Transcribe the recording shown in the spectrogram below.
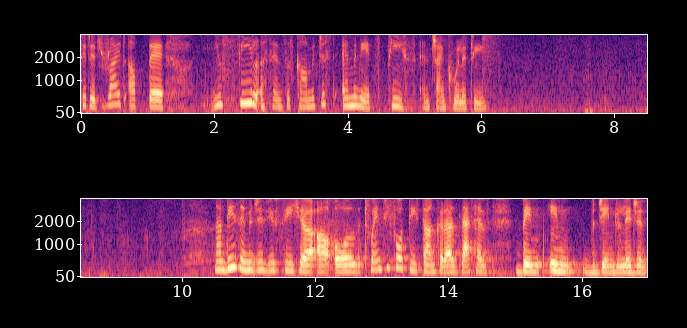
look at it right up there, you feel a sense of calm. It just emanates peace and tranquility. Now these images you see here are all the 24 Tirthankaras that have been in the Jain religion.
